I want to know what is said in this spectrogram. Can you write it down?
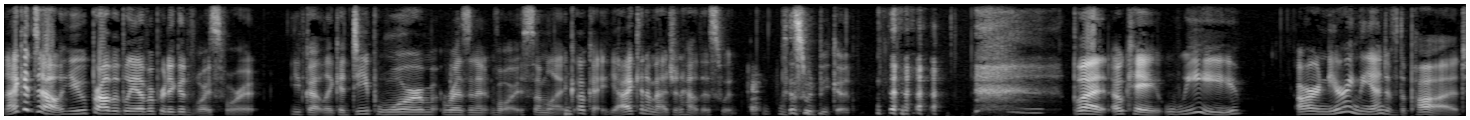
I can tell you probably have a pretty good voice for it. You've got like a deep, warm, resonant voice. I'm like, okay, yeah, I can imagine how this would this would be good. but okay, we are nearing the end of the pod.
